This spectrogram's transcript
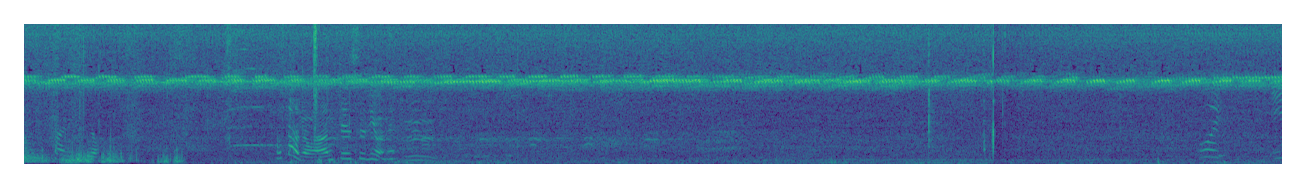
ターにしよ。うパターの方が安定するよね。いい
